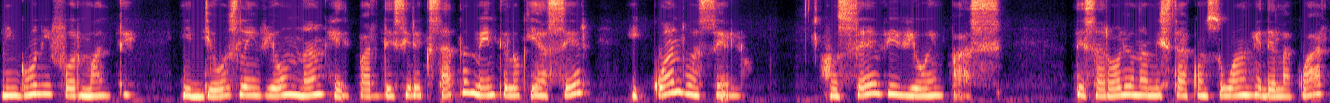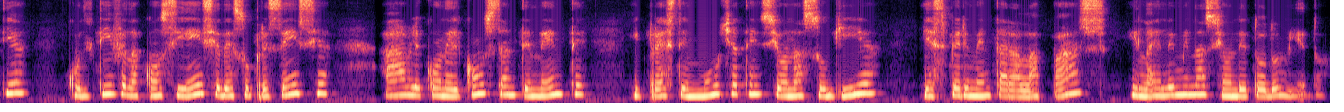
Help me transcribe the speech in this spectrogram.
ningún informante, y Dios le envió un ángel para decir exactamente lo que hacer y cuándo hacerlo. José vivió en paz. Desarrolle una amistad con su ángel de la guardia, cultive la conciencia de su presencia, hable con él constantemente y preste mucha atención a su guía y experimentará la paz y la eliminación de todo miedo.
